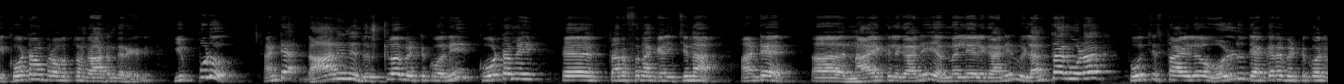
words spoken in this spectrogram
ఈ కూటమి ప్రభుత్వం రావటం జరిగింది. ఇప్పుడు అంటే దానిని దృష్టిలో పెట్టుకొని కూటమి తరఫున గెలిచిన అంటే నాయకులు కానీ ఎమ్మెల్యేలు కానీ వీళ్ళంతా కూడా పూర్తి స్థాయిలో ఒళ్ళు దగ్గర పెట్టుకొని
